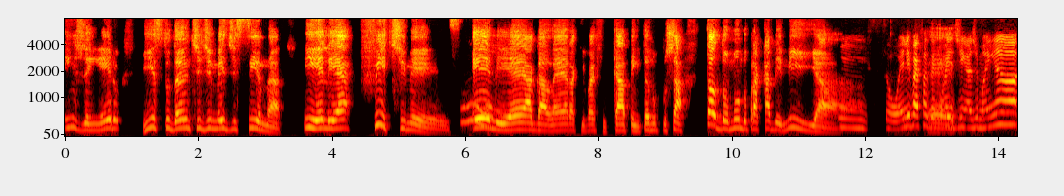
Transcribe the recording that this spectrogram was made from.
engenheiro e estudante de medicina. E ele é fitness. Uh. Ele é a galera que vai ficar tentando puxar todo mundo para academia. Isso. Ele vai fazer É. corridinha de manhã,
